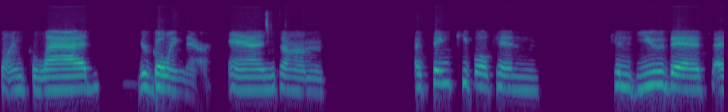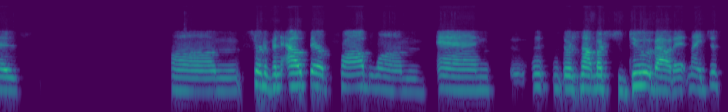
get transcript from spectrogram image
So I'm glad you're going there. And um, I think people can can view this as um, sort of an out there problem and there's not much to do about it. And I just,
